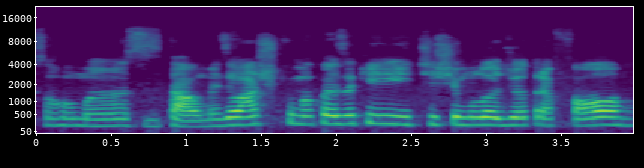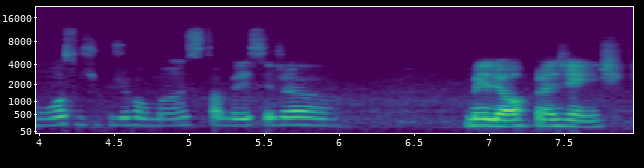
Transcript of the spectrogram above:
São romances e tal. Mas eu acho que uma coisa que te estimula de outra forma, um outro tipo de romance, talvez seja melhor pra gente.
